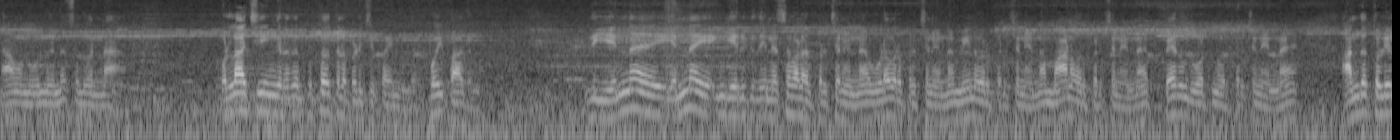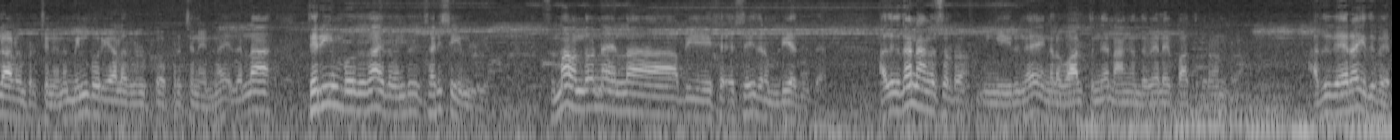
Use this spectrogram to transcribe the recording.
நான் ஒன்று ஒன்று என்ன சொல்லுவேன்னா பொள்ளாச்சிங்கிறத புத்தகத்தில் படித்து பயனில்லை போய் பார்க்கணும். இது என்ன என்ன இங்கே இருக்குது? நெசவாளர் பிரச்சனை என்ன? உழவர் பிரச்சனை என்ன? மீனவர் பிரச்சனை என்ன? மாணவர் பிரச்சனை என்ன? பேருந்து ஓட்டுநர் பிரச்சனை என்ன? அந்த தொழிலாளர் பிரச்சனை என்ன? மின் பொறியாளர்கள் பிரச்சனை என்ன? இதெல்லாம் தெரியும் போது தான் இதை வந்து சரி செய்ய முடியும். சும்மா வந்தோடனே எல்லாம் அப்படி செ- செய்திட முடியாது இதை. அதுக்கு தான் நாங்கள் சொல்கிறோம் நீங்கள் இருங்க எங்களை வாழ்த்துங்க நாங்கள் அந்த வேலையை பார்த்துக்குறோன்றோம். அது வேற இது வேற.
